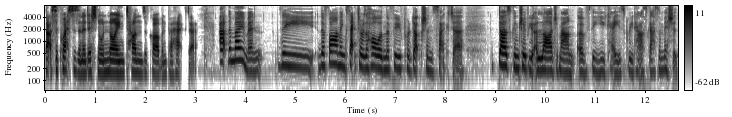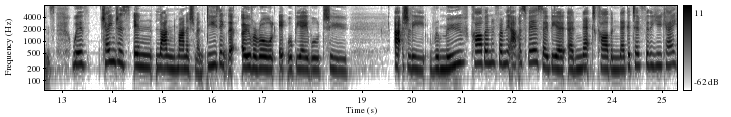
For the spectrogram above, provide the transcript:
that sequesters an additional nine tons of carbon per hectare. At the moment, the the farming sector as a whole and the food production sector does contribute a large amount of the UK's greenhouse gas emissions. With changes in land management, do you think that overall it will be able to actually remove carbon from the atmosphere, so be a, a net carbon negative for the UK?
